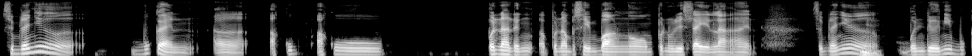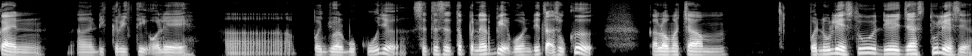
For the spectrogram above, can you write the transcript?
sebenarnya bukan uh, aku aku pernah deng- uh, pernah bersembang dengan penulis lain lah kan. Sebenarnya Hmm. benda ni bukan uh, dikritik oleh uh, penjual buku je. Serta-serta penerbit pun dia tak suka. Kalau macam penulis tu dia just tulis je.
